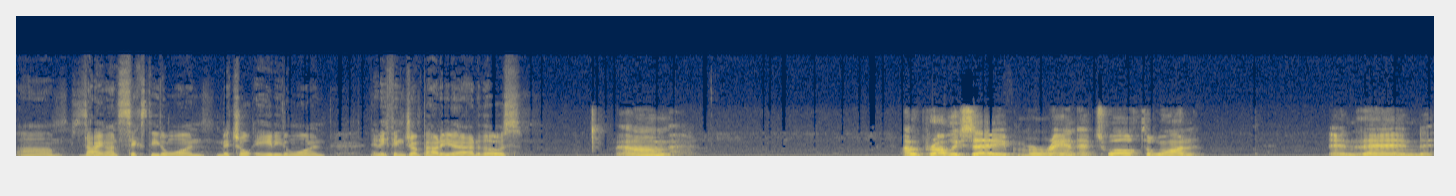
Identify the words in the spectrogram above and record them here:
Um, Zion sixty to one. Mitchell eighty to one. Anything jump out of you out of those? Um, I would probably say Morant at 12 to 1. And then,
